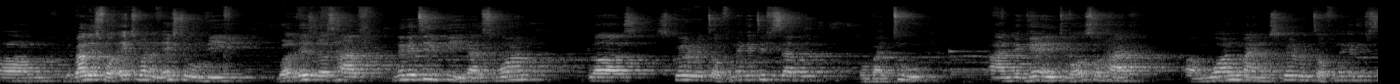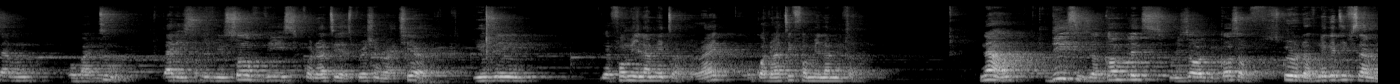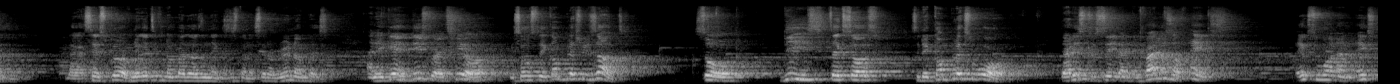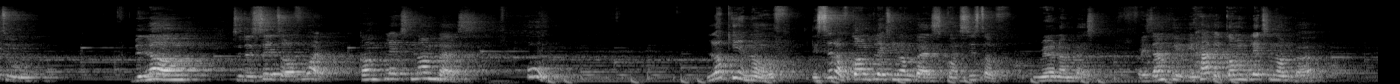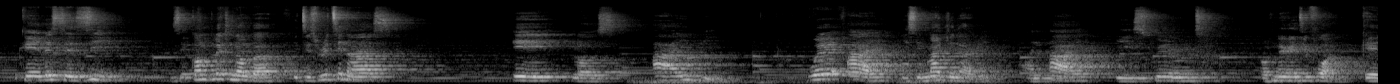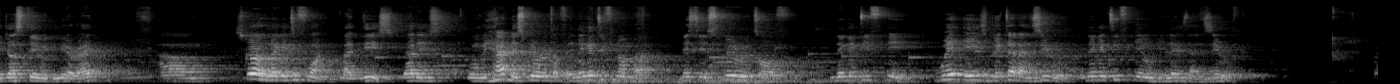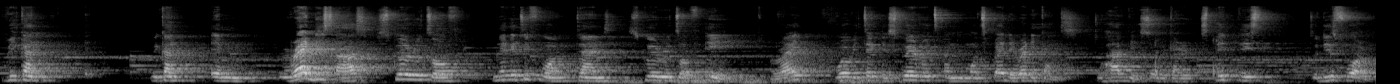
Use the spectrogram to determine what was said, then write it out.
um, the values for x1 and x2 will be, well, let's just have negative b, that's 1 plus square root of negative 7 over 2 and again it will also have um, 1 minus square root of negative 7 over 2. That is, if you solve this quadratic expression right here using the formula method, right? The quadratic formula method. Now, this is a complex result because of square root of negative 7. Like I said, square root of negative number doesn't exist on a set of real numbers. And again, this right here is also a complex result. So, this takes us to the complex world. That is to say that the values of x, x1 and x2 belong to the set of what? Complex numbers. Ooh. Lucky enough, the set of complex numbers consists of real numbers. For example, if you have a complex number, okay, let's say z is a complex number, it is written as a plus ib, where i is imaginary and i is square root of negative 1. Okay, just stay with me, alright? Um, square of negative 1, like this. That is, when we have the square root of a negative number, let's say square root of negative a, where a is greater than 0, negative a will be less than 0. We can, we can um, write this as square root of negative 1 times square root of a, alright? Where we take the square root and we multiply the radicands to have this. So we can split this to this form.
